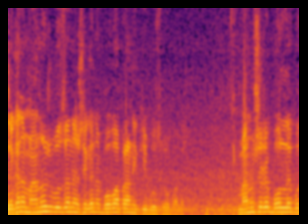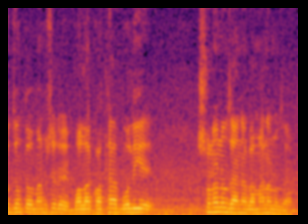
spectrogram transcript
যেখানে মানুষ বুঝে না, সেখানে বোবা প্রাণী কি বুঝব বলে? মানুষের বললে পর্যন্ত, মানুষের বলা কথা বলিয়ে শোনানো যায় না বা মানানো যায় না।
